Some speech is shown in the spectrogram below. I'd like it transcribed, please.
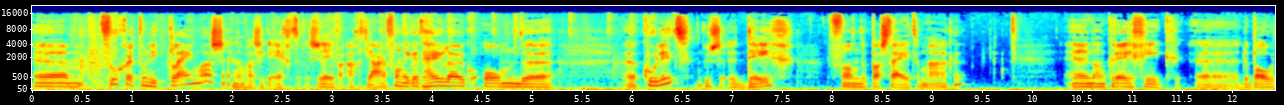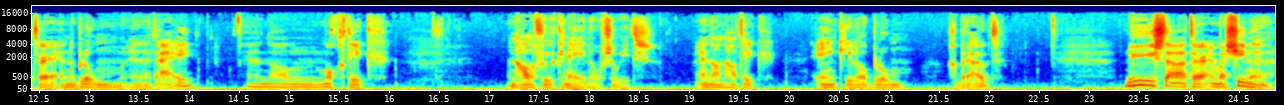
Um, vroeger toen ik klein was, en dan was ik echt 7, 8 jaar, vond ik het heel leuk om de uh, dus het deeg van de pastei te maken. En dan kreeg ik uh, de boter en de bloem en het ei. En dan mocht ik een half uur kneden of zoiets. En dan had ik 1 kilo bloem gebruikt. Nu staat er een machine,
